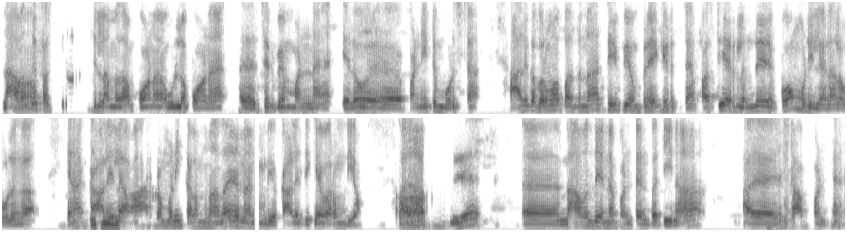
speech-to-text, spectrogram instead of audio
நான் வந்து ஃபர்ஸ்ட் நாலேஜ் இல்லாம தான் போனேன் உள்ள போனேன் திருப்பியும் பண்ணேன் ஏதோ ஒரு பண்ணிட்டு முடிச்சிட்டேன். அதுக்கப்புறமா பார்த்தோன்னா திருப்பியும் பிரேக் எடுத்துட்டேன். ஃபர்ஸ்ட் இயர்ல இருந்து போக முடியல என்னால ஒழுங்கா. ஏன்னா காலையில ஆறரை மணிக்கு கிளம்புனாதான் என்ன முடியும். காலேஜுக்கே வர முடியும். அதனால வந்து நான் வந்து என்ன பண்ணிட்டேன்னு பாத்தீங்கன்னா அதை ஸ்டாப் பண்ணிட்டேன்.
